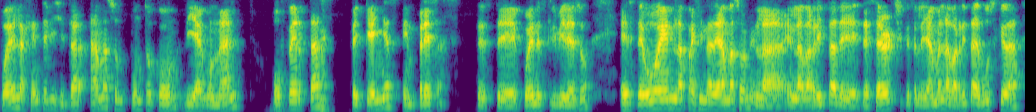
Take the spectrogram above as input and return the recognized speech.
puede la gente visitar amazon.com diagonal ofertas pequeñas empresas. Este, pueden escribir eso, este, o en la página de Amazon, en la, en la barrita de, search, que se le llama, en la barrita de búsqueda,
